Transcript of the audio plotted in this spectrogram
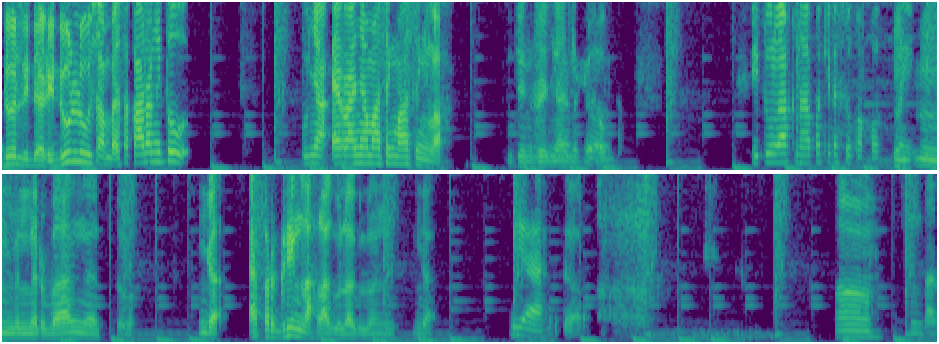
dulu dari dulu sampai sekarang itu punya eranya masing-masing lah. Genrenya Iya, juga. betul. Itulah kenapa kita suka Coldplay. Mm-mm, bener banget tuh. Enggak evergreen lah lagu-lagu lu enggak. Iya, betul. Hmm, bentar.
